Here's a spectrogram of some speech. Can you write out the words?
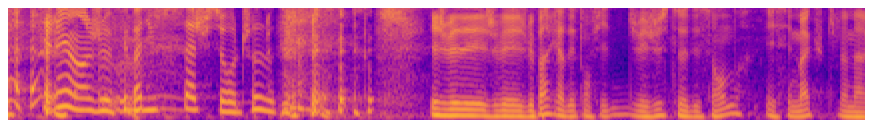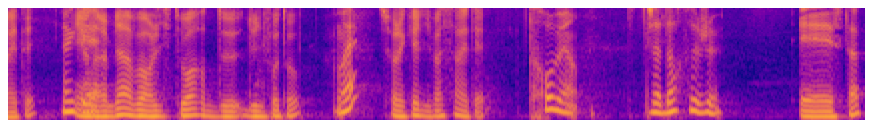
C'est rien, hein, je fais pas du tout ça, je suis sur autre chose. Et je vais, je vais, je vais pas regarder ton feed. Je vais juste descendre et c'est Max qui va m'arrêter. Ok. Et on aimerait bien avoir l'histoire de- d'une photo. Ouais. Sur laquelle il va s'arrêter. Trop bien. J'adore ce jeu. Et stop.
